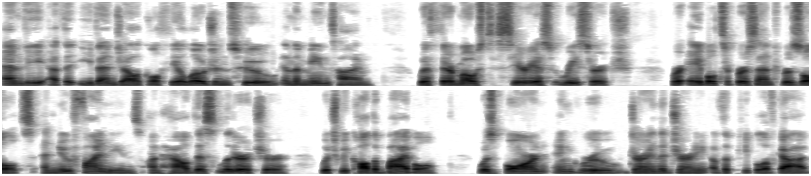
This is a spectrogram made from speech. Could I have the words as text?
envy at the evangelical theologians who, in the meantime, with their most serious research, were able to present results and new findings on how this literature, which we call the Bible, was born and grew during the journey of the people of God.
